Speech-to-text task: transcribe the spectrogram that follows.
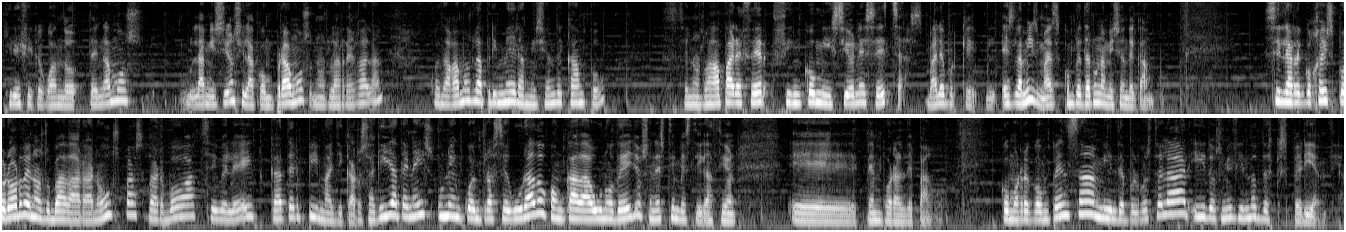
Quiere decir que cuando tengamos la misión, si la compramos nos la regalan, cuando hagamos la primera misión de campo, se nos van a aparecer cinco misiones hechas, ¿vale? Porque es la misma, es completar una misión de campo. Si la recogéis por orden, os va a dar a Nosepass, Barboa, Sableye, Caterpie y Magikarp. Aquí ya tenéis un encuentro asegurado con cada uno de ellos en esta investigación eh, temporal de pago. Como recompensa, 1000 de polvo estelar y 2100 de experiencia.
